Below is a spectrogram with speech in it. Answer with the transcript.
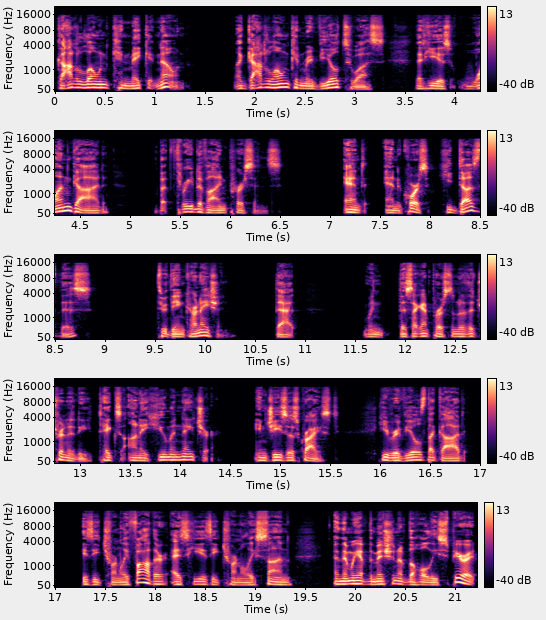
God alone can make it known. Like God alone can reveal to us that he is one God, but three divine persons. And and of course, he does this through the incarnation. That when the second person of the Trinity takes on a human nature in Jesus Christ, he reveals that God is eternally Father as he is eternally Son. And then we have the mission of the Holy Spirit,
